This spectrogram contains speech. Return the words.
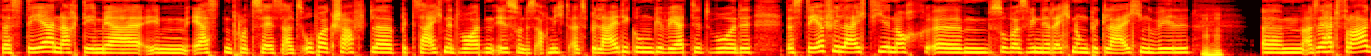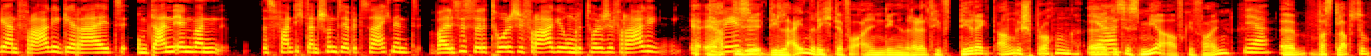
dass der, nachdem er im ersten Prozess als Obergschaftler bezeichnet worden ist und es auch nicht als Beleidigung gewertet wurde, dass der vielleicht hier noch ähm, sowas wie eine Rechnung begleichen will. Mhm. Ähm, also er hat Frage an Frage gereiht, um dann irgendwann das fand ich dann schon sehr bezeichnend, weil es ist eine rhetorische Frage um rhetorische Frage er, er hat diese die Laienrichter vor allen Dingen relativ direkt angesprochen. Äh, ja. Das ist mir aufgefallen. Ja. Äh, was glaubst du,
